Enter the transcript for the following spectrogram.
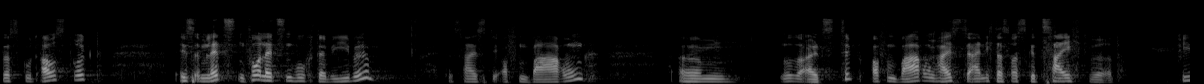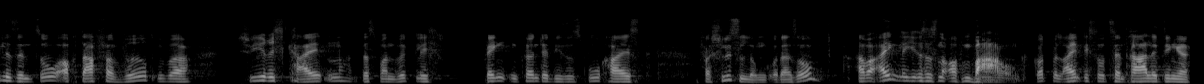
das gut ausdrückt, ist im letzten, vorletzten Buch der Bibel. Das heißt die Offenbarung. Ähm, nur so als Tipp, Offenbarung heißt ja eigentlich das, was gezeigt wird. Viele sind so auch da verwirrt über Schwierigkeiten, dass man wirklich denken könnte, dieses Buch heißt Verschlüsselung oder so. Aber eigentlich ist es eine Offenbarung. Gott will eigentlich so zentrale Dinge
